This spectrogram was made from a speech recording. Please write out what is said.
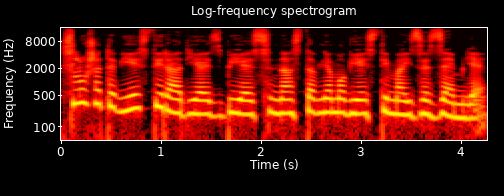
Slušate vijesti radija SBS, nastavljamo vijestima iz zemlje.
